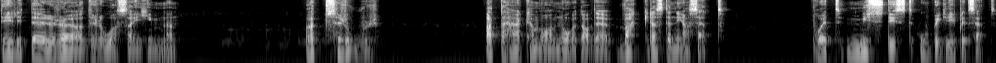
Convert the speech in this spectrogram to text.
Det är lite rödrosa i himlen. Och jag tror att det här kan vara något av det vackraste ni har sett. På ett mystiskt obegripligt sätt.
